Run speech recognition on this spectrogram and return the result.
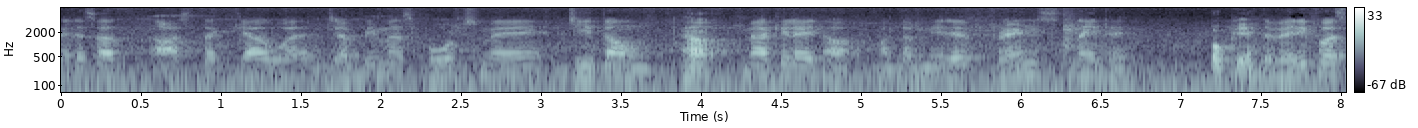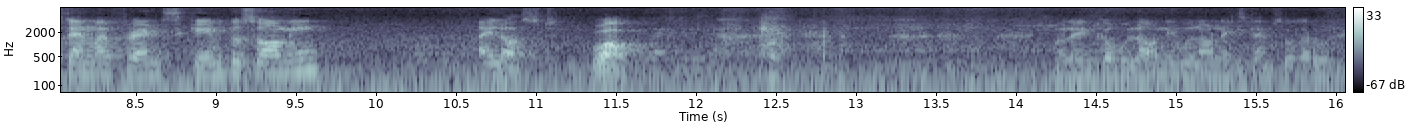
मेरे साथ आज तक क्या हुआ है जब भी मैं स्पोर्ट्स में जीता हूँ हाँ। मैं अकेला ही था मतलब मेरे फ्रेंड्स नहीं थे। Okay the very first time my friends came to saw me I lost wow मतलब इनको बुलाऊँ नहीं बुलाऊँ नेक्स्ट टाइम शो करोगे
